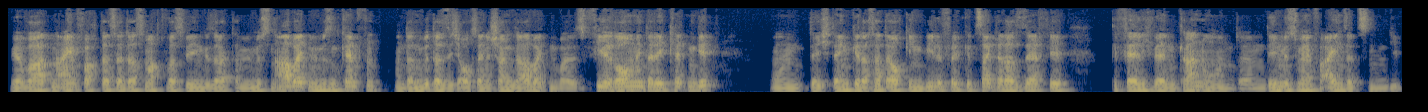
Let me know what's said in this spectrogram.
Wir erwarten einfach, dass er das macht, was wir ihm gesagt haben. Wir müssen arbeiten, wir müssen kämpfen und dann wird er sich auch seine Chance arbeiten, weil es viel Raum hinter den Ketten gibt. Und ich denke, das hat er auch gegen Bielefeld gezeigt, dass er sehr viel gefährlich werden kann und ähm, den müssen wir einfach einsetzen. Die,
